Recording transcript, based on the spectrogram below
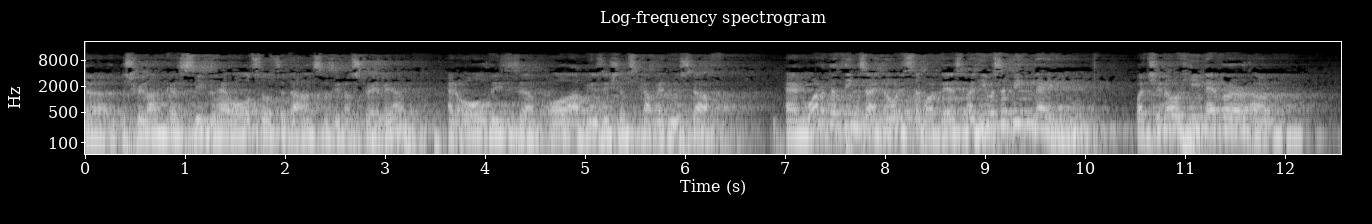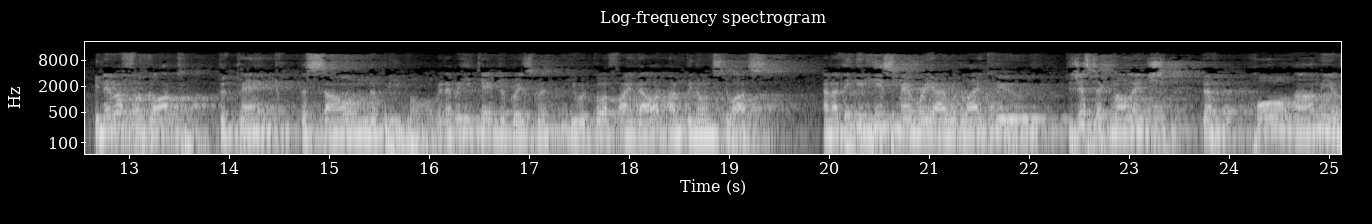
the, the, Sri Lankans seem to have all sorts of dances in Australia, and all these, um, all our musicians come and do stuff. And one of the things I noticed about Desmond, he was a big name, but you know, he never, um, he never forgot to thank the sound people. Whenever he came to Brisbane, he would go find out, unbeknownst to us. And I think in his memory, I would like you to just acknowledge the whole army of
